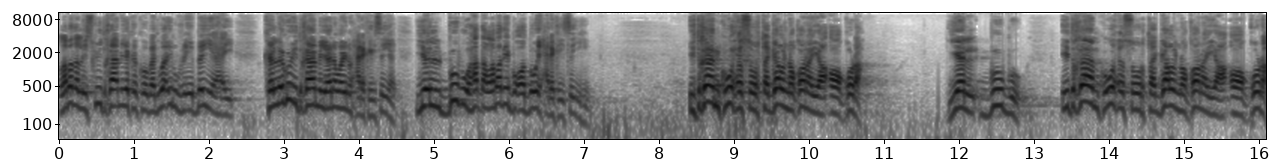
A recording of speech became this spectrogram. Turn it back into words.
Labada laysku idqaamayo ka koobaad waa inuu reeban yahay. Ka lagu idqaamayana waa inuu xarakaysan yahay. Yalbubu hadda labadii bo-oodba way xarakaysan yihiin. Idqaamku wuxuu suurtagal noqonayaa oo qura. Yalbubu idqaamku wuxuu suurtagal noqonayaa oo qura.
